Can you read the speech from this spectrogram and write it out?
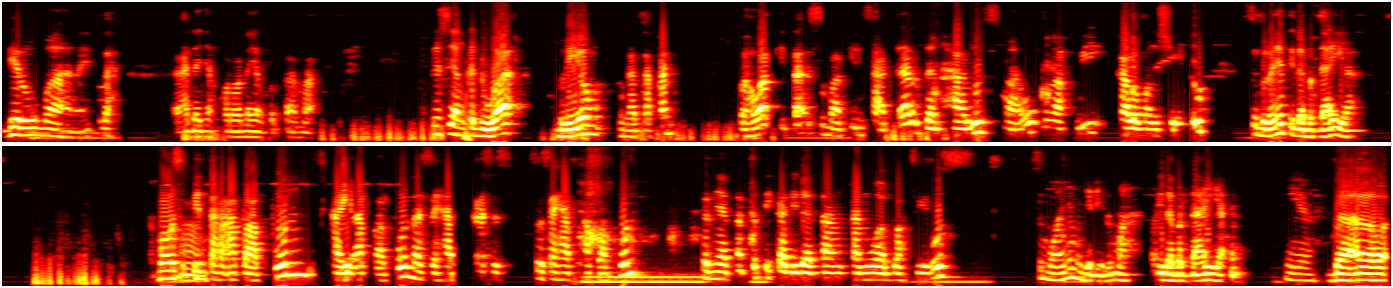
di rumah. Nah itulah adanya corona yang pertama. Terus yang kedua, beliau mengatakan bahwa kita semakin sadar dan harus mau mengakui kalau manusia itu sebenarnya tidak berdaya. Mau Hmm. sepintar apa pun, sekaya apa pun, nasehat ses- sesehat apa pun, ternyata ketika didatangkan wabah virus, semuanya menjadi lemah, tidak berdaya Iya. ba- eh,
